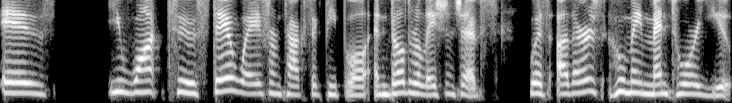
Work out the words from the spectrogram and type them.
is you want to stay away from toxic people and build relationships with others who may mentor you.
